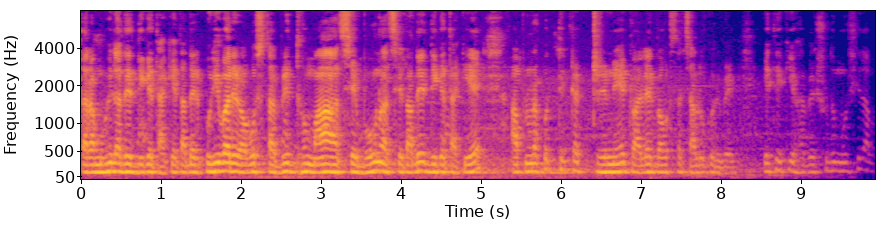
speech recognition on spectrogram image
তারা মহিলাদের দিকে তাকিয়ে, তাদের পরিবারের অবস্থা, বৃদ্ধ মা আছে, বোন আছে, তাদের দিকে তাকিয়ে আপনারা প্রত্যেকটা ট্রেনে টয়লেট ব্যবস্থা চালু করবেন। এতে কি হবে? শুধু মুর্শিদাবাদ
